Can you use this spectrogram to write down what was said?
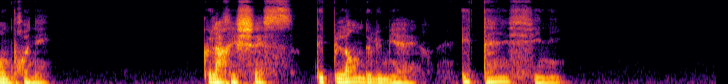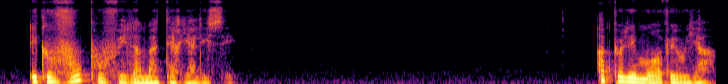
Comprenez que la richesse des plans de lumière est infinie et que vous pouvez la matérialiser. Appelez-moi Veoya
